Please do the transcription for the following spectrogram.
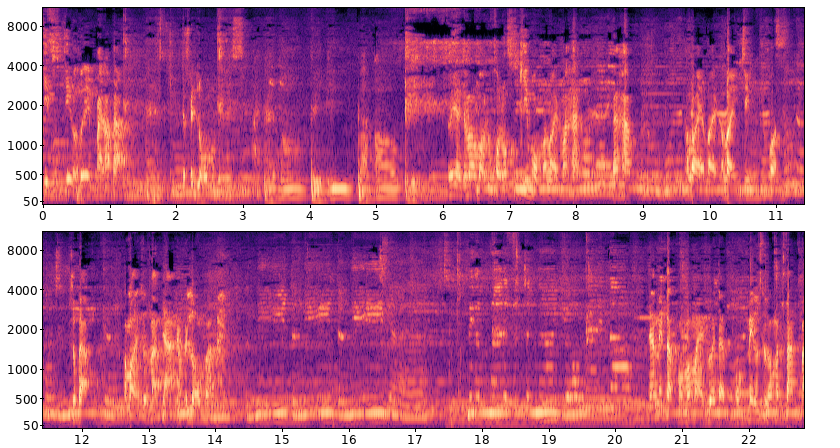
กินคุกกี้ของตัวเองไปแล้วแบบ จะเป็นลม เราอยากจะมาบอกทุกคนว่าคุกกี้ผมอร่อยมากนะครับ อร่อยอร่อยอร่อยจริงๆทุกคนคือแบบอร่อยจนแบบอยากจะเป็นลมอะเนี่ไม่ตัดผมมาใหม่ด้วยแต่ผมไม่รู้สึกว่ามันสั้นไป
